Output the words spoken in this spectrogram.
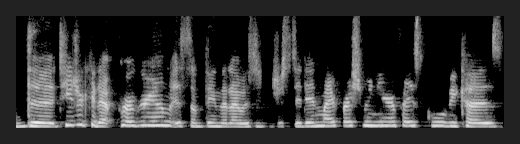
the teacher cadet program is something that I was interested in my freshman year of high school because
